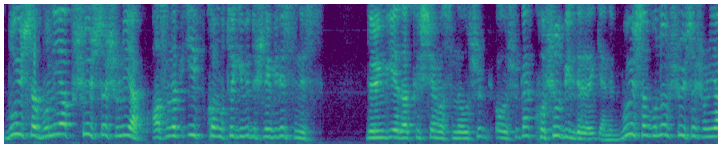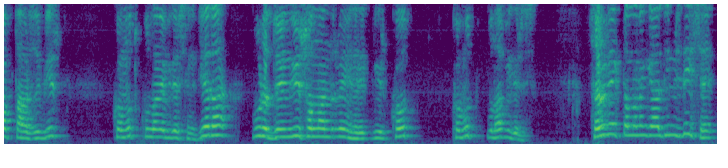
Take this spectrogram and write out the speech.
buysa bunu yap, şuysa şunu yap. Aslında bir if komutu gibi düşünebilirsiniz. Döngü ya da akış şemasında oluşur, oluşurken koşul bildirerek yani buysa bunu, şuysa şunu yap tarzı bir komut kullanabilirsiniz. Ya da burada döngüyü sonlandırmaya yönelik bir kod komut bulabiliriz. Sarı reklamına geldiğimizde ise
